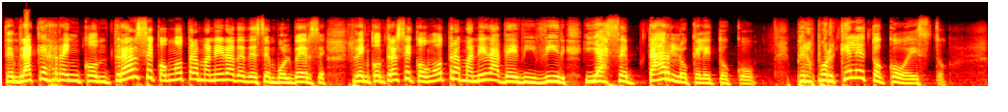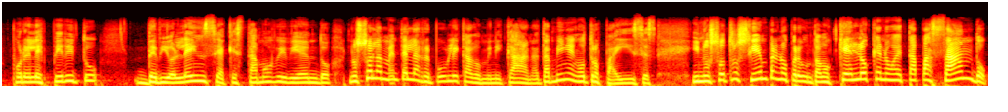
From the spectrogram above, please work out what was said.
tendrá que reencontrarse con otra manera de desenvolverse, reencontrarse con otra manera de vivir y aceptar lo que le tocó. Pero ¿por qué le tocó esto? Por el espíritu de violencia que estamos viviendo, no solamente en la República Dominicana, también en otros países. Y nosotros siempre nos preguntamos, ¿qué es lo que nos está pasando?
